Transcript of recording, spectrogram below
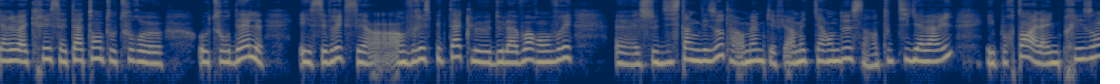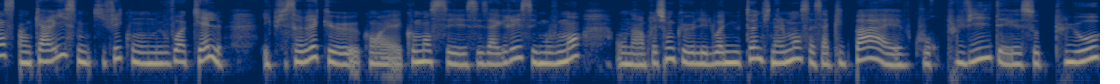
arrive à créer cette attente autour, euh, autour d'elle. Et c'est vrai que c'est un, vrai spectacle de la voir en vrai. Euh, elle se distingue des autres, alors même qu'elle fait 1m42, c'est un tout petit gabarit. Et pourtant, elle a une présence, un charisme qui fait qu'on ne voit qu'elle. Et puis, c'est vrai que quand elle commence ses, agrès, ses mouvements, on a l'impression que les lois de Newton, finalement, ça s'applique pas. Elle court plus vite, elle saute plus haut.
